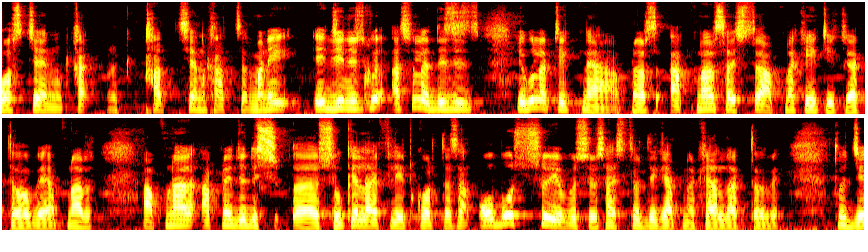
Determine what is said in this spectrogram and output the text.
বসছেন খাচ্ছেন খাচ্ছেন মানে এই জিনিসগুলো আসলে দিস ইজ এগুলো ঠিক না। আপনার আপনার স্বাস্থ্য আপনাকেই ঠিক রাখতে হবে। আপনার আপনার, আপনি যদি সুখে লাইফ লিড করতে চান, অবশ্যই অবশ্যই স্বাস্থ্যের দিকে আপনার খেয়াল রাখতে হবে। তো যে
